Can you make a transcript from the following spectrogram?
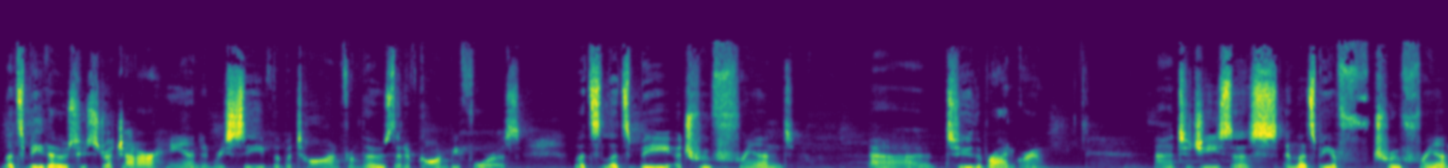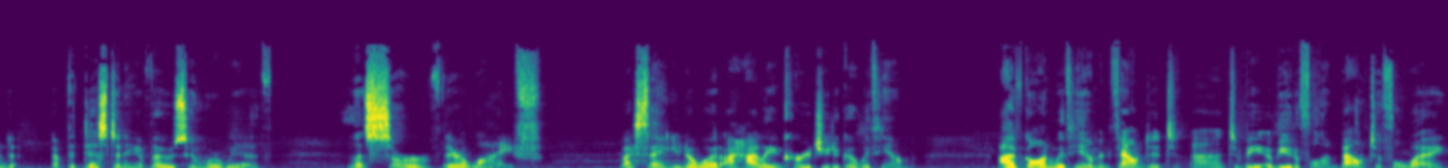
Let's be those who stretch out our hand and receive the baton from those that have gone before us. Let's, let's be a true friend uh, to the bridegroom, uh, to Jesus, and let's be a f- true friend of the destiny of those whom we're with. Let's serve their life by saying, you know what, I highly encourage you to go with him. I've gone with him and found it uh, to be a beautiful and bountiful way.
